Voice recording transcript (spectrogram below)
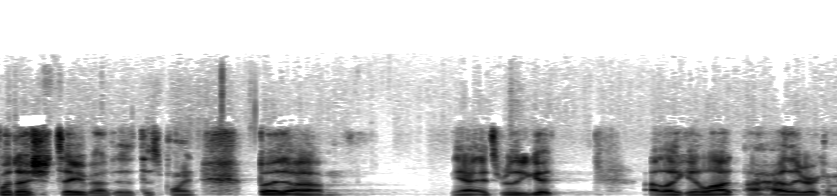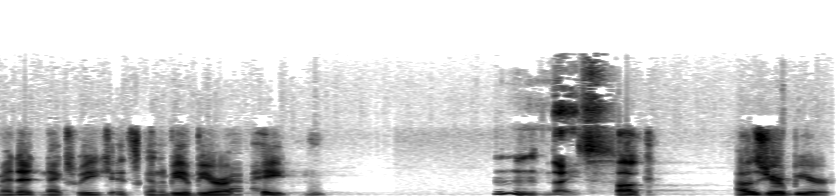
What I should say about it at this point, but um, yeah, it's really good. I like it a lot. I highly recommend it. Next week, it's going to be a beer I hate. Nice. Buck, how's your beer?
